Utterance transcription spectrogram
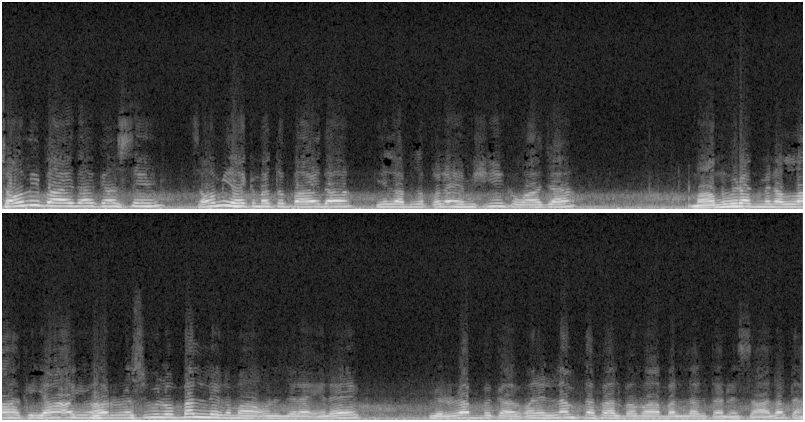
سومی پائدہ کہتے ہیں سومی حکمت و پائدہ یہ لفظ قلع ہمشی کہ واجہ معمورت من اللہ کہ یا ایوہ الرسول بلغ ما انزل الیک من ربك ون لم تفعل فما بلغت رسالته.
